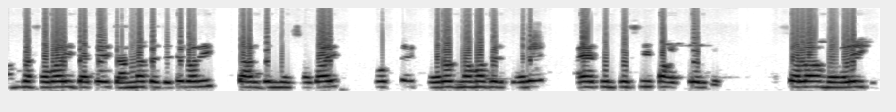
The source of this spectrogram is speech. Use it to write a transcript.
আমরা সবাই যাতে জান্নাতে যেতে পারি, তার জন্য সবাই প্রত্যেক ফরজ নামাজের পরে আয়াতুল কুরসি পাঠ করবে। আসসালামু আলাইকুম।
